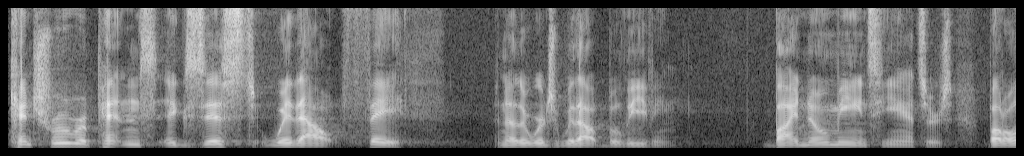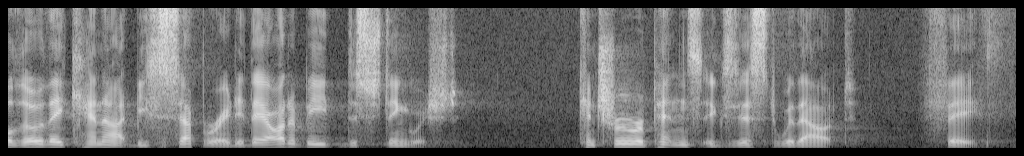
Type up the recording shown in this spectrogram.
Can true repentance exist without faith? In other words, without believing. By no means, he answers. But although they cannot be separated, they ought to be distinguished. Can true repentance exist without faith?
